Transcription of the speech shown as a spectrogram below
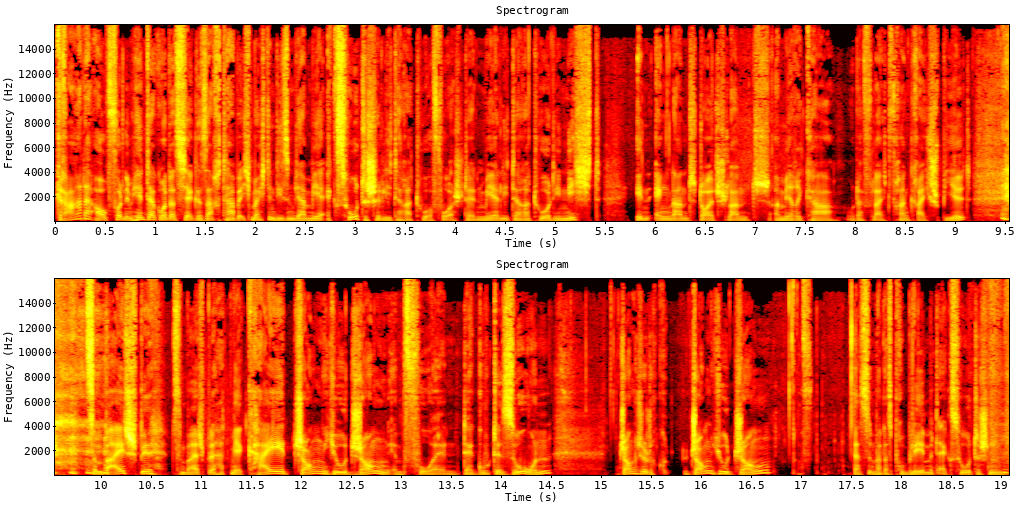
Gerade auch von dem Hintergrund, dass ich ja gesagt habe, ich möchte in diesem Jahr mehr exotische Literatur vorstellen. Mehr Literatur, die nicht in England, Deutschland, Amerika oder vielleicht Frankreich spielt. Zum Beispiel, zum Beispiel hat mir Kai Jong Yu Jong empfohlen, der gute Sohn. Jong Yu Jong, das ist immer das Problem mit exotischen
